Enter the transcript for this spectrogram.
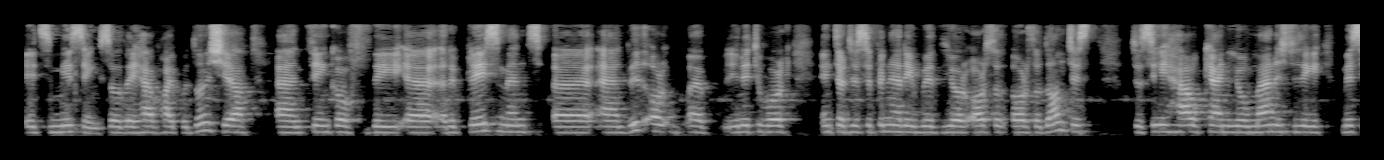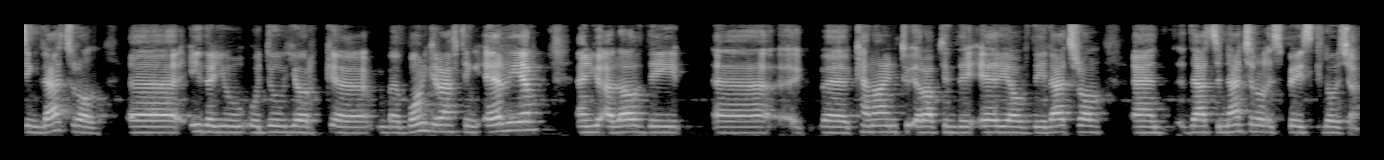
it's missing. So they have hypodontia and think of the uh, replacement uh, and with or uh, you need to work interdisciplinary with your ortho orthodontist to see how can you manage the missing lateral. Either you would do your bone grafting earlier and you allow the uh, uh, canine to erupt in the area of the lateral, and that's a natural space closure.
